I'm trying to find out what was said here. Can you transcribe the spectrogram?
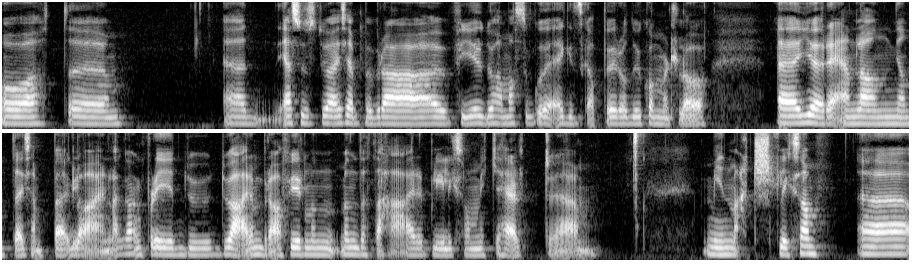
Og at Eh, jeg syns du er kjempebra fyr, du har masse gode egenskaper, og du kommer til å uh, gjøre en eller annen jente kjempeglad en eller annen gang, fordi du, du er en bra fyr, men, men, dette her blir liksom ikke helt uh, min match, liksom. Uh,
